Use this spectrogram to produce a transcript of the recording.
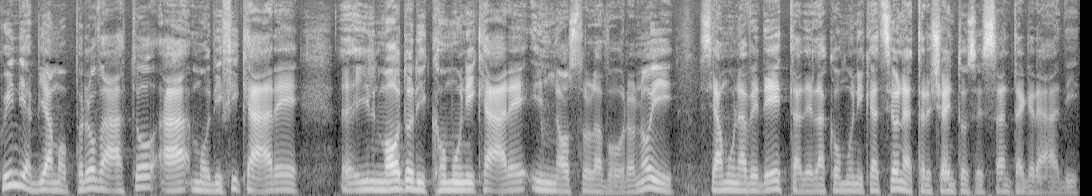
Quindi abbiamo provato a modificare eh, il modo di comunicare il nostro lavoro. Noi siamo una vedetta della comunicazione a 360 gradi.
